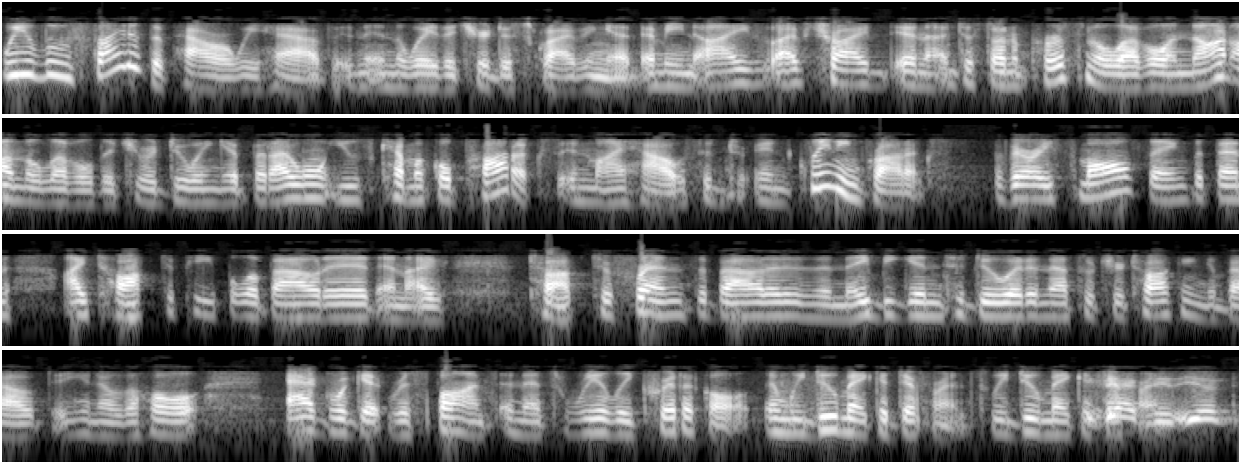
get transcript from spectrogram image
we lose sight of the power we have in, in the way that you're describing it. I mean, I've, I've tried, and just on a personal level, and not on the level that you're doing it, but I won't use chemical products in my house and, and cleaning products a very small thing, but then I talk to people about it and I talk to friends about it and then they begin to do it and that's what you're talking about, you know, the whole aggregate response, and that's really critical. And we do make a difference. We do make a exactly. difference.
